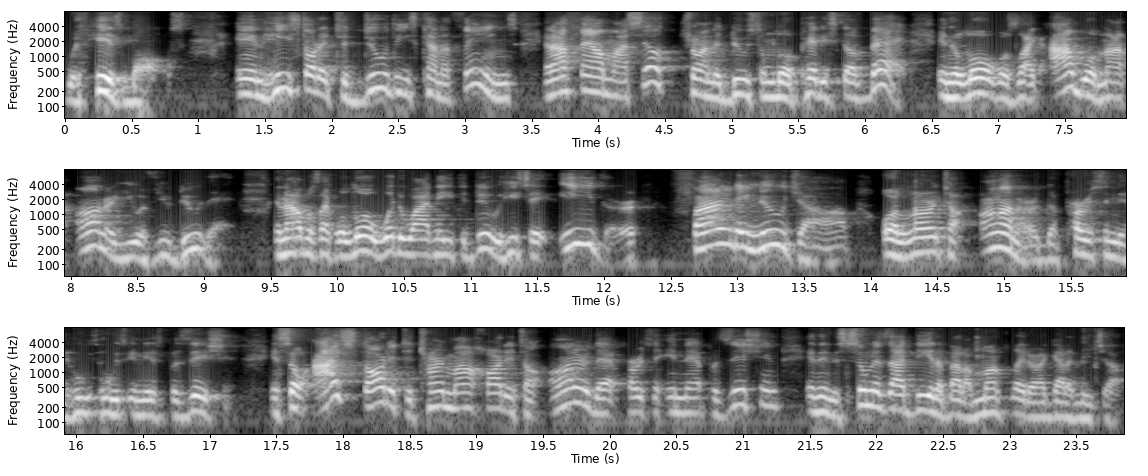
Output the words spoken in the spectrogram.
with his boss. And he started to do these kind of things. And I found myself trying to do some little petty stuff back. And the Lord was like, I will not honor you if you do that. And I was like, Well, Lord, what do I need to do? He said, Either find a new job or learn to honor the person who's, who's in this position. And so I started to turn my heart into honor that person in that position. And then as soon as I did, about a month later, I got a new job.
